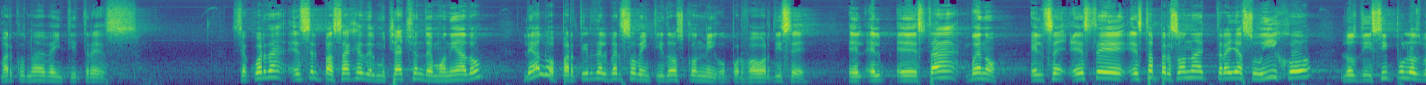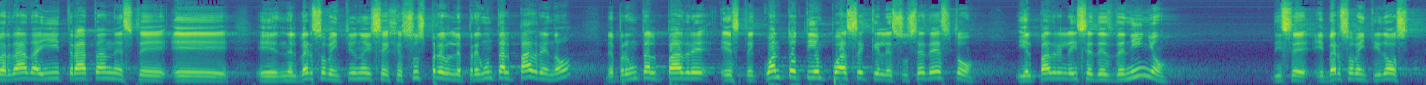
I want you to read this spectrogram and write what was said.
Marcos 9:23. ¿Se acuerda? Es el pasaje del muchacho endemoniado Léalo a partir del verso 22 conmigo, por favor. Dice, está, bueno, este, esta persona trae a su hijo, los discípulos, ¿verdad? Ahí tratan, este, eh, en el verso 21 dice, Jesús le pregunta al Padre, ¿no? Le pregunta al Padre, este, ¿cuánto tiempo hace que le sucede esto? Y el Padre le dice, desde niño. Dice, y verso 22,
